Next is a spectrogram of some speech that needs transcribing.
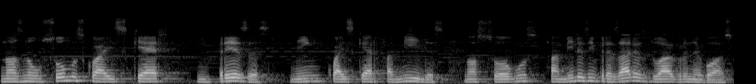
nós não somos quaisquer empresas nem quaisquer famílias, nós somos famílias empresárias do agronegócio.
